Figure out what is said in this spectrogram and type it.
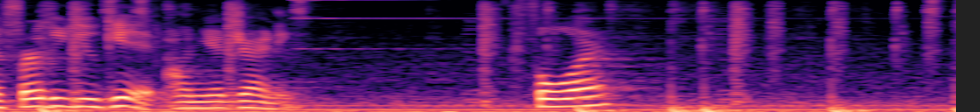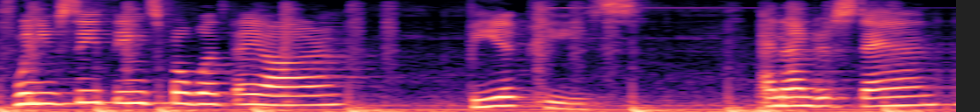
the further you get on your journey. Four, when you see things for what they are, be at peace and understand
